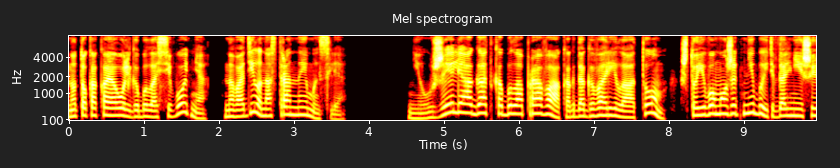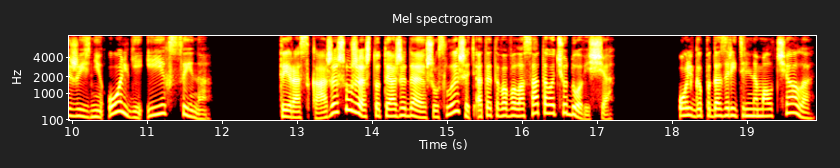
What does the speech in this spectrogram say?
но то, какая Ольга была сегодня, наводило на странные мысли. Неужели Агатка была права, когда говорила о том, что его может не быть в дальнейшей жизни Ольги и их сына? «Ты расскажешь уже, что ты ожидаешь услышать от этого волосатого чудовища?» Ольга подозрительно молчала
